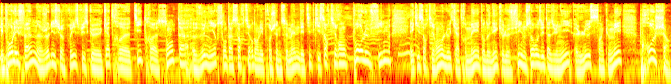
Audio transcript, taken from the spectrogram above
Et pour les fans, jolie surprise puisque quatre euh, titres sont à venir, sont à sortir dans les prochaines semaines, des titres qui sortiront pour le film et qui sortiront le 4 mai étant donné que le film sort aux États-Unis le 5 mai prochain.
